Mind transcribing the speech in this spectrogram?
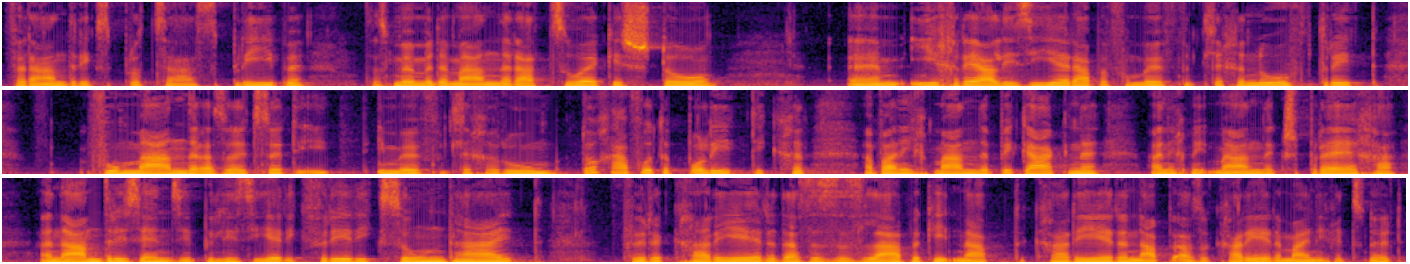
Veränderungsprozess bleiben. Das müssen wir den Männern auch zugestehen. Ähm, ich realisiere aber vom öffentlichen Auftritt von Männern, also jetzt nicht im öffentlichen Raum, doch auch von den Politikern, aber wenn ich Männern begegne, wenn ich mit Männern Gespräche eine andere Sensibilisierung für ihre Gesundheit, für eine Karriere, dass es ein Leben gibt neben der Karriere. Also Karriere meine ich jetzt nicht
